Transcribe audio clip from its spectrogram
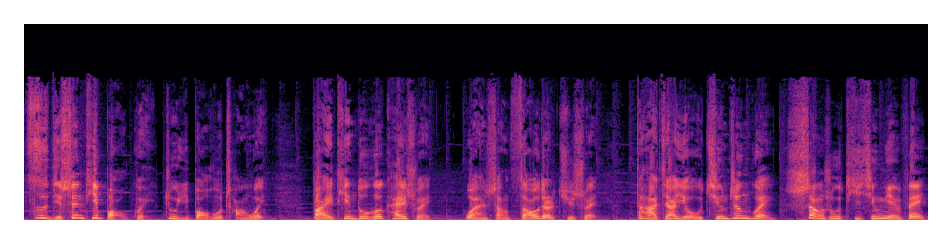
自己身体宝贵，注意保护肠胃。白天多喝开水，晚上早点去睡。大家友情珍贵，上述提醒免费。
